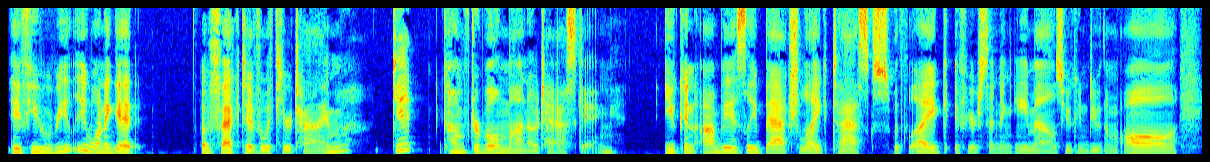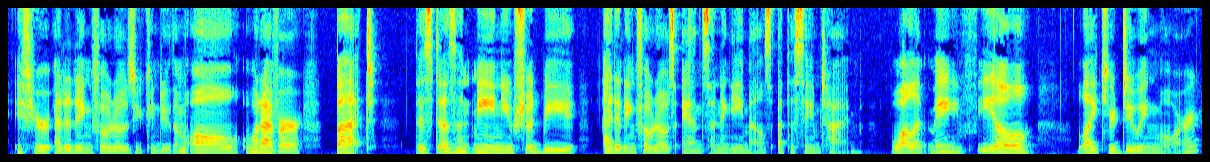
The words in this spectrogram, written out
If you really want to get effective with your time, get comfortable monotasking. You can obviously batch like tasks with like. If you're sending emails, you can do them all. If you're editing photos, you can do them all, whatever. But this doesn't mean you should be editing photos and sending emails at the same time. While it may feel like you're doing more,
